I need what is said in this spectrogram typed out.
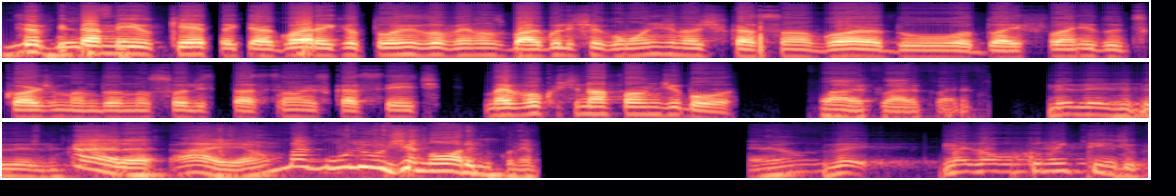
se eu ficar meio quieto aqui agora, é que eu tô resolvendo uns bagulhos, chegou um monte de notificação agora do, do iPhone e do Discord mandando solicitação, esse cacete. Mas vou continuar falando de boa. Claro, claro, claro. beleza, beleza. Cara, ai, é um bagulho genórmico, né? É um... Véi, mas algo que eu não entendo.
